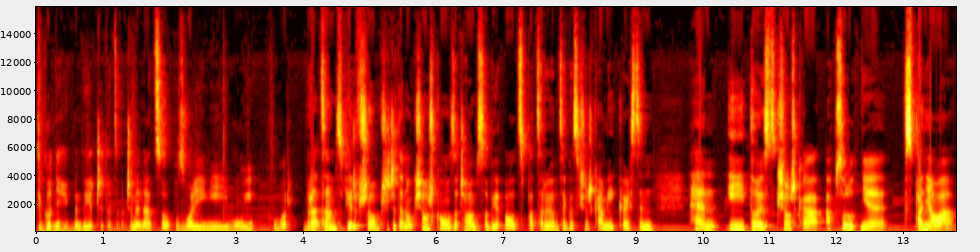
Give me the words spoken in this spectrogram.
tygodniach, jak będę je czytać. Zobaczymy, na co pozwoli mi mój humor. Wracam z pierwszą przeczytaną książką. Zaczęłam sobie od spacerującego z książkami Kirsten Hen i to jest książka absolutnie wspaniała,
